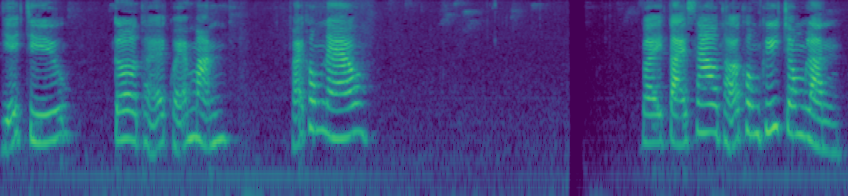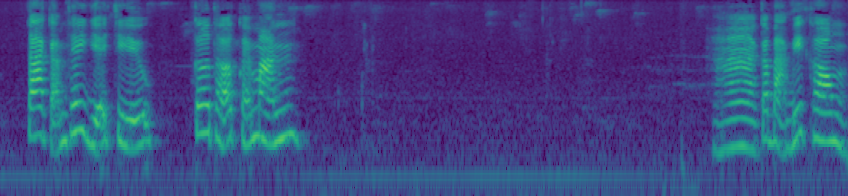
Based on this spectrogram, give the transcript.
dễ chịu, cơ thể khỏe mạnh, phải không nào? Vậy tại sao thở không khí trong lành ta cảm thấy dễ chịu, cơ thể khỏe mạnh? À, các bạn biết không?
